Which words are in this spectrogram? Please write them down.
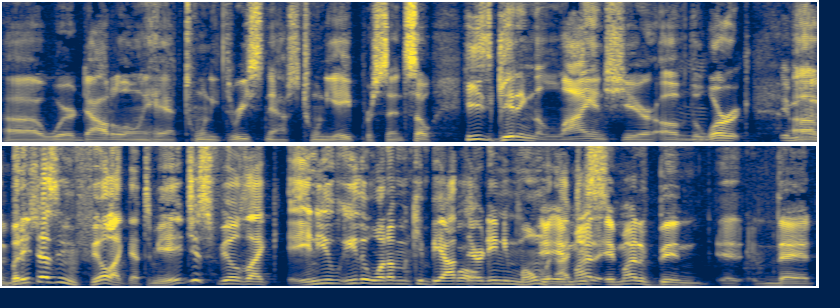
uh, where Dowdle only had 23 snaps, 28%. So he's getting the lion's share of mm-hmm. the work. Uh, but just, it doesn't even feel like that to me. It just feels like any either one of them can be out well, there at any moment. It, it might, it might have been uh, that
